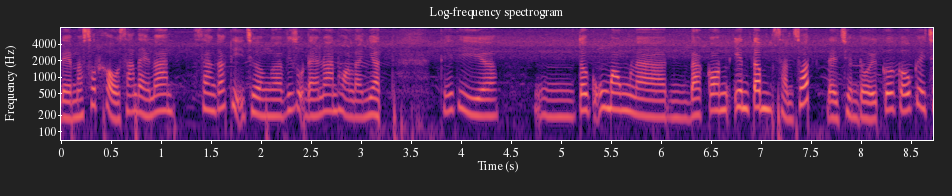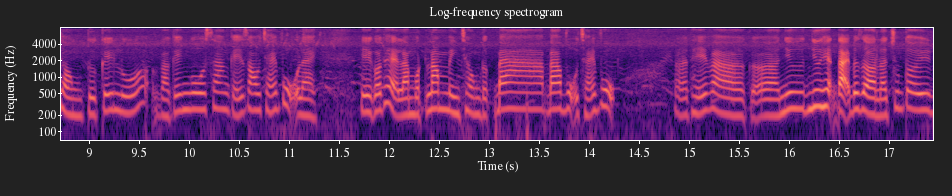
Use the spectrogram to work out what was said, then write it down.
để mà xuất khẩu sang Đài Loan, sang các thị trường à, ví dụ Đài Loan hoặc là Nhật. Thế thì ờ, tôi cũng mong là bà con yên tâm sản xuất để chuyển đổi cơ cấu cây trồng từ cây lúa và cây ngô sang cái rau trái vụ này. Thì có thể là một năm mình trồng được 3 ba vụ trái vụ. Ờ, thế và ờ, như như hiện tại bây giờ là chúng tôi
